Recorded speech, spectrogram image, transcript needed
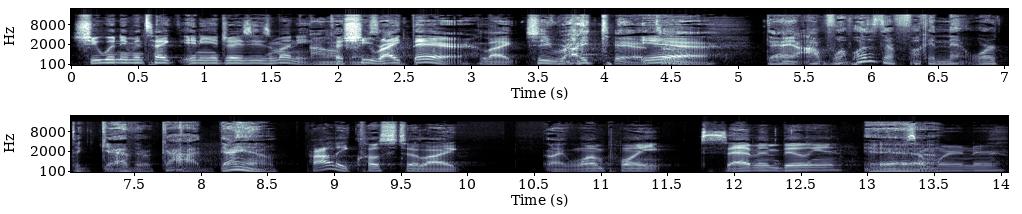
she wouldn't even take any of Jay Z's money because she so. right there. Like she right there. too. yeah, Damn. I, what, what is their fucking net worth together? God damn. probably close to like like one point seven billion. Yeah. somewhere in there.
